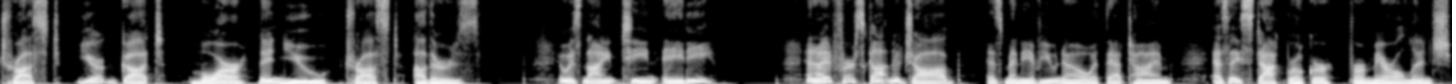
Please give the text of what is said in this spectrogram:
Trust your gut more than you trust others. It was 1980, and I had first gotten a job, as many of you know at that time, as a stockbroker for Merrill Lynch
